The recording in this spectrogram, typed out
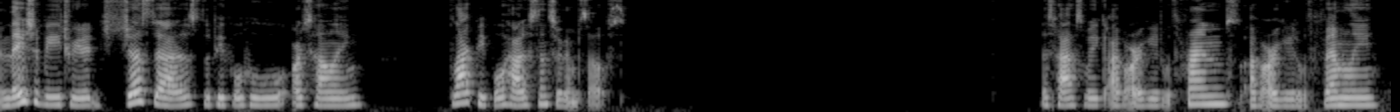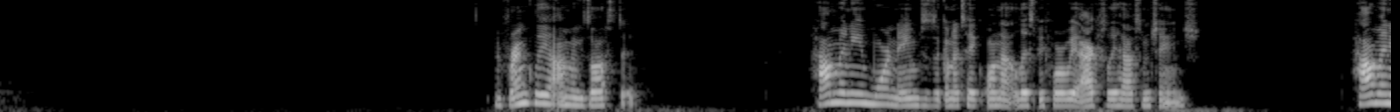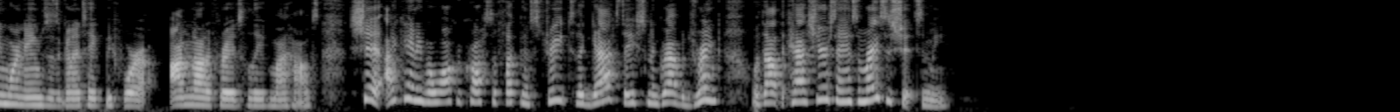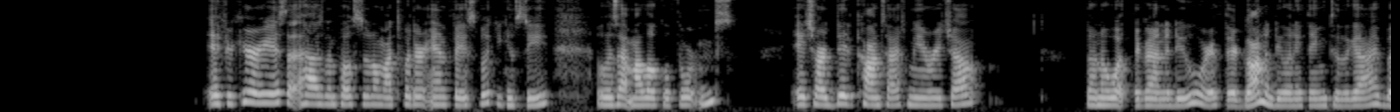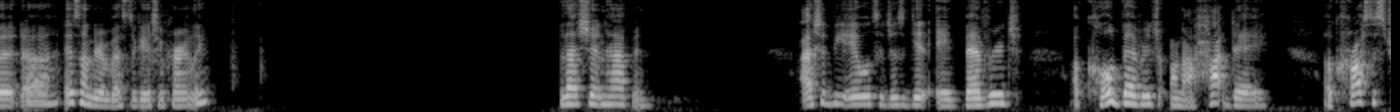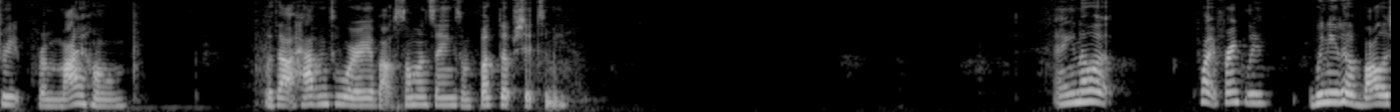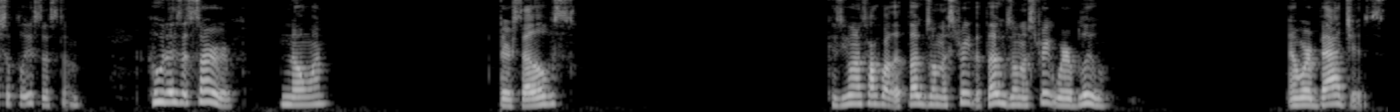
And they should be treated just as the people who are telling black people how to censor themselves. This past week, I've argued with friends, I've argued with family. And frankly, I'm exhausted. How many more names is it going to take on that list before we actually have some change? How many more names is it to take before I'm not afraid to leave my house? Shit, I can't even walk across the fucking street to the gas station to grab a drink without the cashier saying some racist shit to me. If you're curious, that has been posted on my Twitter and Facebook. You can see it was at my local Thornton's. HR did contact me and reach out. Don't know what they're going to do or if they're going to do anything to the guy, but uh, it's under investigation currently. But that shouldn't happen. I should be able to just get a beverage, a cold beverage on a hot day across the street from my home without having to worry about someone saying some fucked up shit to me. And you know what? Quite frankly, we need to abolish the police system. Who does it serve? No one. Themselves. Because you want to talk about the thugs on the street? The thugs on the street wear blue and wear badges.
